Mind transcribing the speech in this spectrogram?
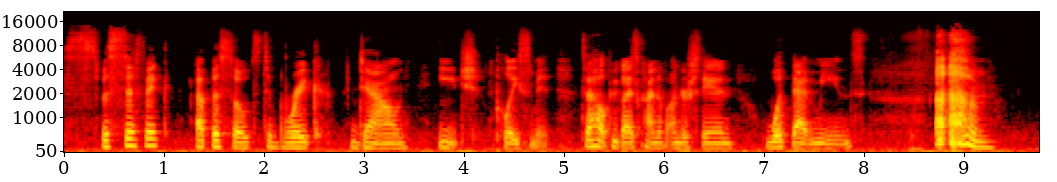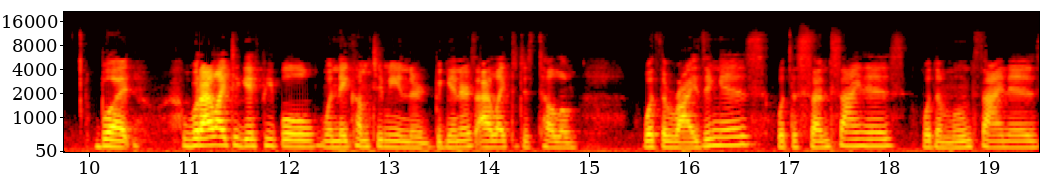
specific episodes to break down each placement to help you guys kind of understand what that means. but what I like to give people when they come to me and they're beginners, I like to just tell them what the rising is, what the sun sign is, what the moon sign is.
